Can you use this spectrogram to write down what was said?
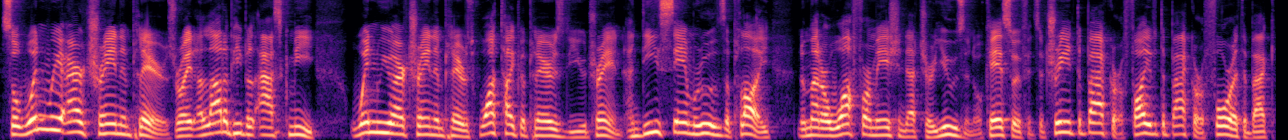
So when we are training players, right, a lot of people ask me, when we are training players, what type of players do you train? And these same rules apply no matter what formation that you're using, okay? So if it's a three at the back or a five at the back or a four at the back,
